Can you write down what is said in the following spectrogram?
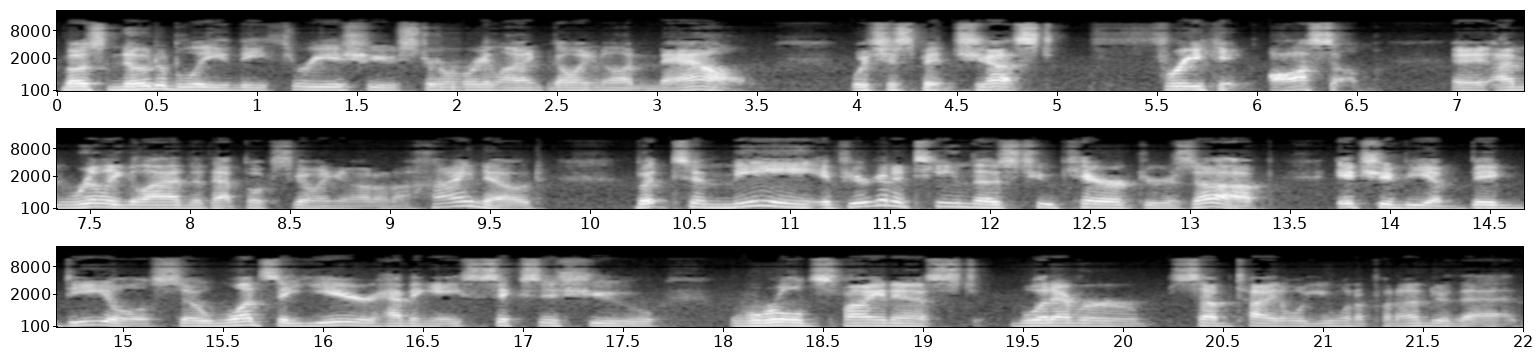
most notably the three issue storyline going on now, which has been just freaking awesome. I'm really glad that that book's going out on a high note. But to me, if you're going to team those two characters up, it should be a big deal. So once a year, having a six issue World's Finest, whatever subtitle you want to put under that,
